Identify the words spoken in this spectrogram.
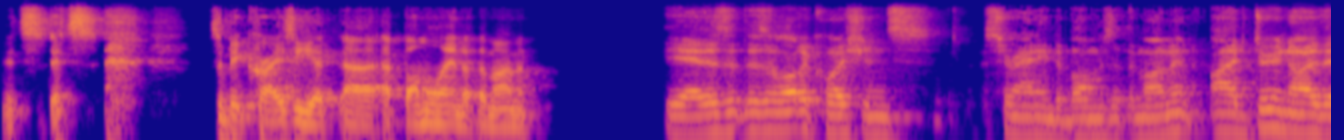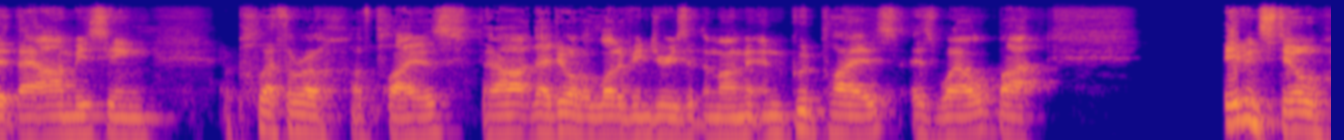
It's it's it's a bit crazy at uh, at Bomberland at the moment. Yeah, there's a, there's a lot of questions surrounding the Bombers at the moment. I do know that they are missing a plethora of players. They are they do have a lot of injuries at the moment and good players as well. But even still,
